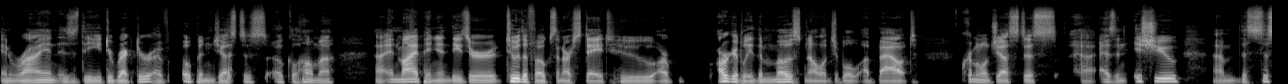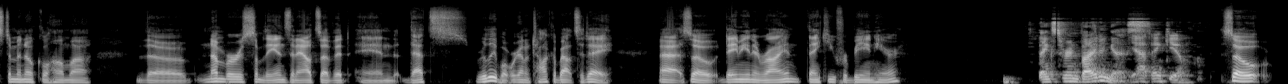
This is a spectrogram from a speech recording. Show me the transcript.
and Ryan is the director of Open Justice Oklahoma. Uh, in my opinion, these are two of the folks in our state who are arguably the most knowledgeable about criminal justice uh, as an issue, um, the system in Oklahoma, the numbers, some of the ins and outs of it. And that's really what we're going to talk about today. Uh, so, Damion and Ryan, thank you for being here. Thanks for inviting us. Yeah, thank you. So,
